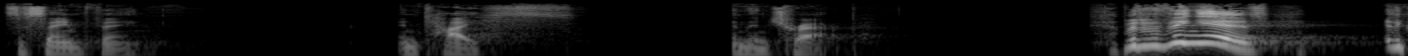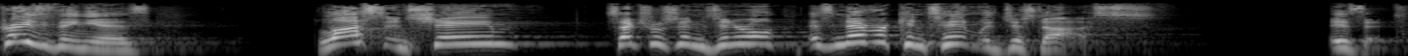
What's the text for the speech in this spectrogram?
It's the same thing. entice, and then trap. But the thing is, the crazy thing is, lust and shame, sexual sin in general, is never content with just us, is it?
